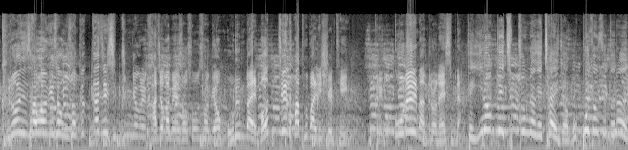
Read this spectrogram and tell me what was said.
그런 상황에서 우선 끝까지 집중력을 가져가면서 손석영 오른발 멋진 하프발리 슈팅 그리고 골을 만들어냈습니다. 그러니까 이런 게 집중력의 차이죠. 목포 선수들은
